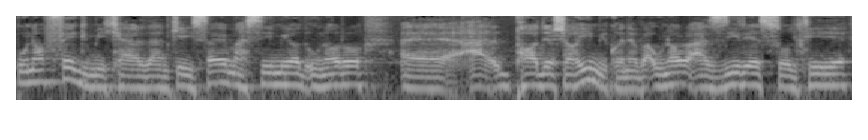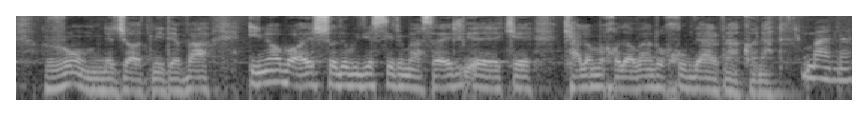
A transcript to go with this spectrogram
اونا فکر می‌کردن که عیسی مسیح میاد اونا رو پادشاهی می‌کنه و اونا رو از زیر سلطه روم نجات میده و اینا باعث شده بود یه سری مسائل که کلام خداوند رو خوب درک نکنن. بله.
